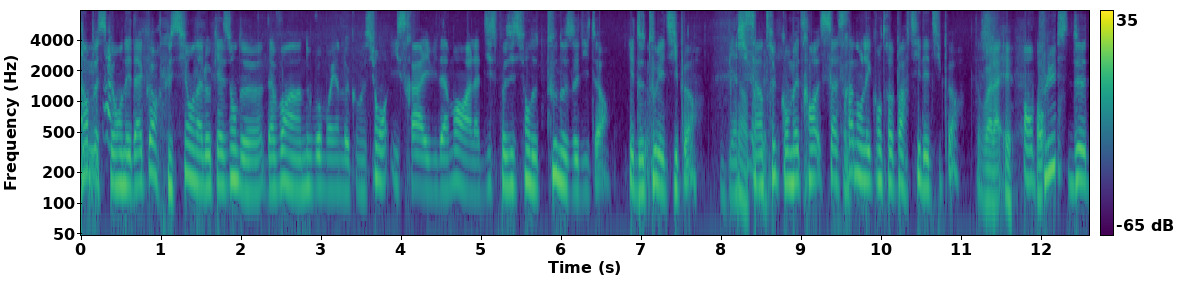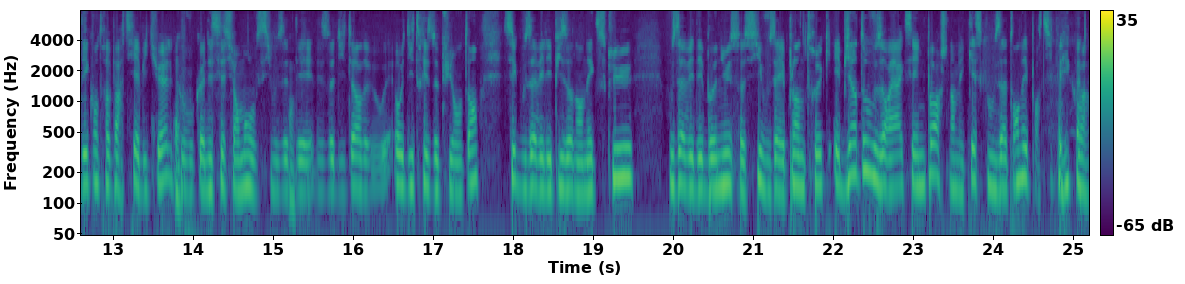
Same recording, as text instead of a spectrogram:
Non, parce qu'on est d'accord que si on a l'occasion d'avoir un nouveau moyen de locomotion, il sera évidemment à la disposition de tous nos auditeurs et de tous les tipeurs. C'est un truc qu'on mettra, ça sera dans les contreparties des tipeurs. Voilà. Et En On- plus de, des contreparties habituelles que On- vous connaissez sûrement ou si vous êtes des, des auditeurs de, ou auditrices depuis longtemps, c'est que vous avez l'épisode en exclu, vous avez des bonus aussi, vous avez plein de trucs et bientôt vous aurez accès à une Porsche. Non mais qu'est-ce que vous attendez pour tiper quoi?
